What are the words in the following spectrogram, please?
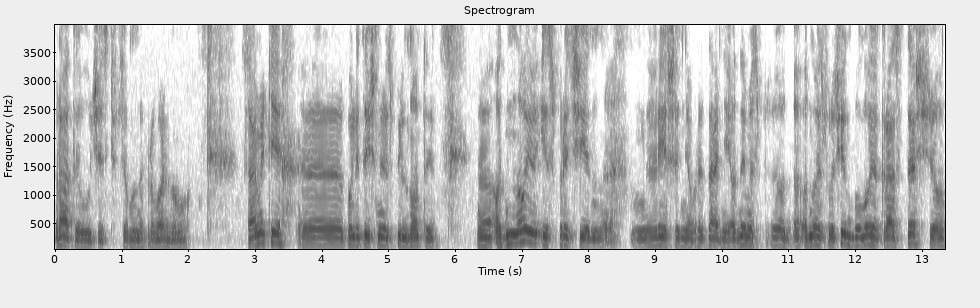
брати участь в цьому непривальному саміті політичної спільноти. Е, Одною із причин е, рішення Британії, одним із од- одною з причин було якраз те, що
